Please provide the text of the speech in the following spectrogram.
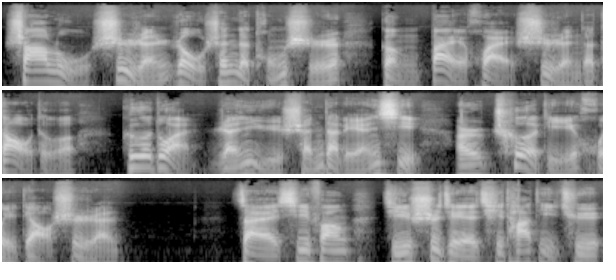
杀戮世人肉身的同时，更败坏世人的道德，割断人与神的联系，而彻底毁掉世人。在西方及世界其他地区，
